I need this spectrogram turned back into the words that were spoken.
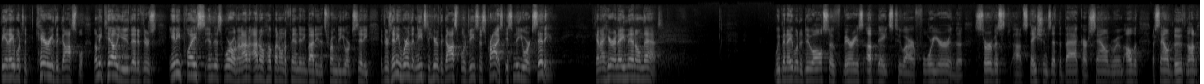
being able to carry the gospel. Let me tell you that if there's any place in this world, and I, I don't hope I don't offend anybody that's from New York City, if there's anywhere that needs to hear the gospel of Jesus Christ, it's New York City. Can I hear an amen on that? We've been able to do also various updates to our foyer and the service uh, stations at the back, our sound room, all the a sound booth, not,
